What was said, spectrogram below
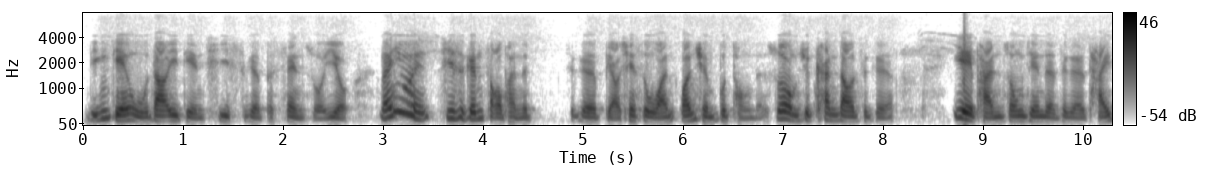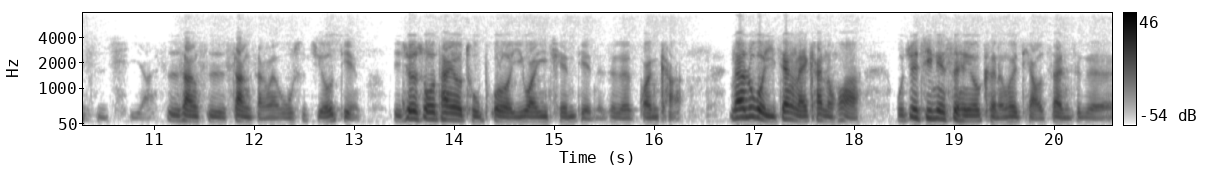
零点五到一点七四个 percent 左右。那因为其实跟早盘的这个表现是完完全不同的，所以我们去看到这个夜盘中间的这个台子期啊，事实上是上涨了五十九点，也就是说它又突破了一万一千点的这个关卡。那如果以这样来看的话，我觉得今天是很有可能会挑战这个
